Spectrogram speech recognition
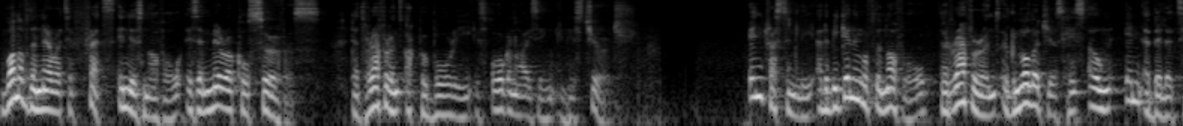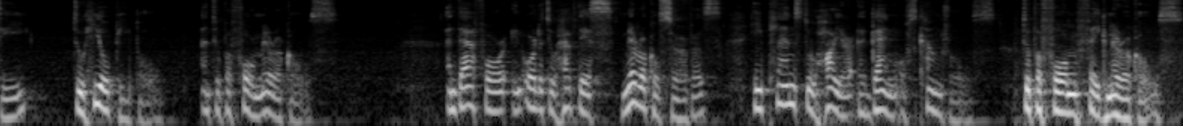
One of the narrative threads in this novel is a miracle service that Reverend Akpobori is organizing in his church. Interestingly, at the beginning of the novel, the Reverend acknowledges his own inability to heal people and to perform miracles. And therefore, in order to have this miracle service, he plans to hire a gang of scoundrels to perform fake miracles.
